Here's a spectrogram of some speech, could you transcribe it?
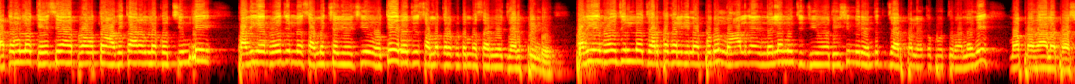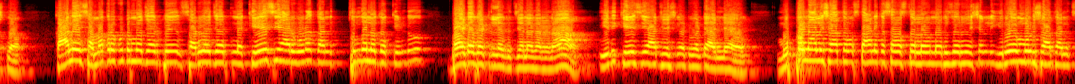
గతంలో కేసీఆర్ ప్రభుత్వం అధికారంలోకి వచ్చింది. పదిహేను రోజుల్లో సమీక్ష చేసి ఒకే రోజు సమగ్ర కుటుంబ సర్వే జరిపిండు. పదిహేను రోజుల్లో జరపగలిగినప్పుడు నాలుగైదు నెలల నుంచి జీవో తీసి మీరు ఎందుకు జరపలేకపోతున్నారు అన్నది మా ప్రధాన ప్రశ్న. కానీ సమగ్ర కుటుంబ జరిపే సర్వే జరిపిన కేసీఆర్ కూడా దాన్ని తుంగలో దొక్కిండు బయట పెట్టలేదు జనగణన. ఇది కేసీఆర్ చేసినటువంటి అన్యాయం. ముప్పై నాలుగు శాతం స్థానిక సంస్థల్లో ఉన్న రిజర్వేషన్లు ఇరవై మూడు శాతానికి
